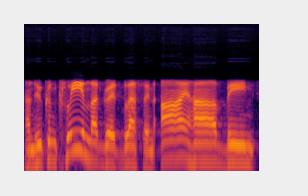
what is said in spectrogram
and who can claim that great blessing. I have been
